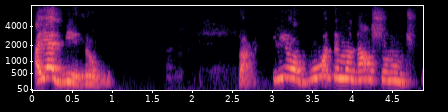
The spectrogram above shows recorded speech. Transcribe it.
А я дві зроблю. Так. І обводимо нашу ручку.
